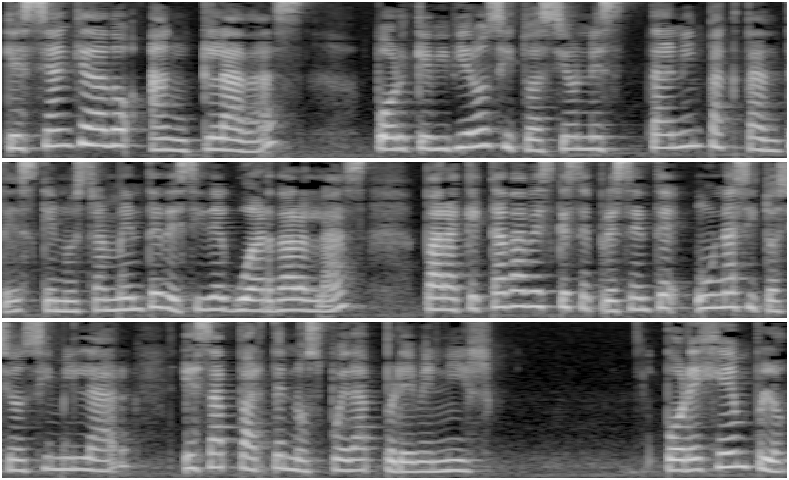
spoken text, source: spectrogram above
que se han quedado ancladas porque vivieron situaciones tan impactantes que nuestra mente decide guardarlas para que cada vez que se presente una situación similar, esa parte nos pueda prevenir. Por ejemplo,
